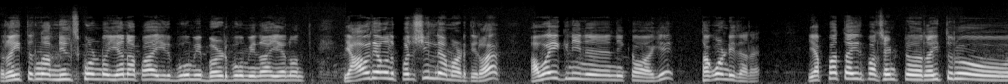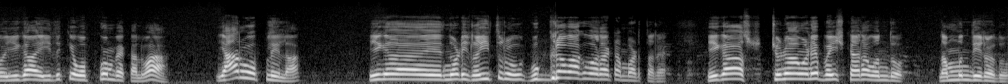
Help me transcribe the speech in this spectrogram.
ರೈತರನ್ನ ನಿಲ್ಸ್ಕೊಂಡು ಏನಪ್ಪ ಇದು ಭೂಮಿ ಬರ್ಡ್ ಭೂಮಿನ ಏನು ಅಂತ ಯಾವುದೇ ಒಂದು ಪರಿಶೀಲನೆ ಮಾಡ್ತೀರ, ಅವೈಜ್ಞಾನಿಕವಾಗಿ ತಗೊಂಡಿದ್ದಾರೆ. ಎಪ್ಪತ್ತೈದು ಪರ್ಸೆಂಟ್ ರೈತರು ಈಗ ಇದಕ್ಕೆ ಒಪ್ಕೊಬೇಕಲ್ವಾ? ಯಾರೂ ಒಪ್ಪಲಿಲ್ಲ ಈಗ ನೋಡಿ ರೈತರು ಉಗ್ರವಾಗಿ ಹೋರಾಟ ಮಾಡ್ತಾರೆ. ಈಗ ಚುನಾವಣೆ ಬಹಿಷ್ಕಾರ ಒಂದು ನಮ್ಮ ಮುಂದಿರೋದು.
